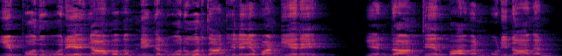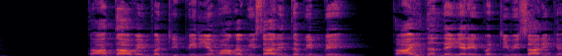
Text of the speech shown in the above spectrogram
இப்போது ஒரே ஞாபகம் நீங்கள் ஒருவர்தான் இளைய பாண்டியரே என்றான் தேர்ப்பாகன் முடிநாகன். தாத்தாவை பற்றி பிரியமாக விசாரித்த பின்பே தாய் தந்தையரை பற்றி விசாரிக்க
